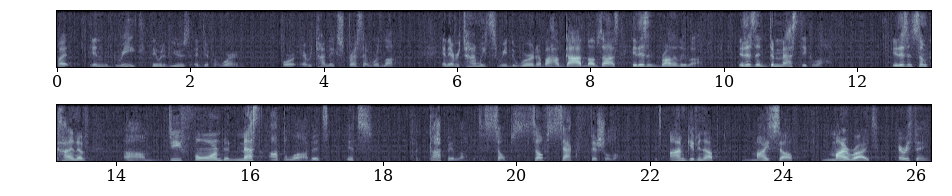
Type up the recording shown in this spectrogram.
But in the Greek, they would have used a different word for every time they express that word love. And every time we read the word about how God loves us, it isn't brotherly love. It isn't domestic love. It isn't some kind of um, deformed and messed up love. It's, it's agape love. It's a self, self-sacrificial love. It's I'm giving up myself, my rights, everything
